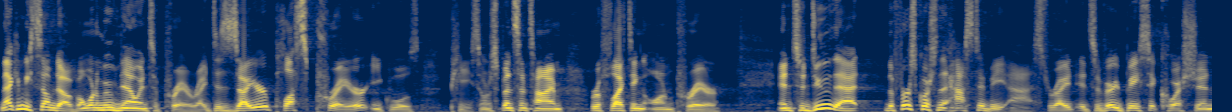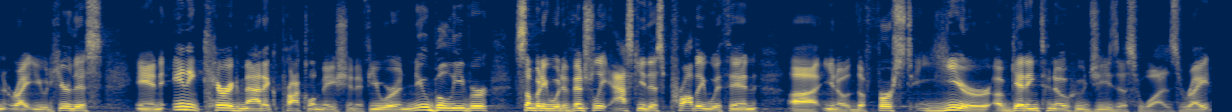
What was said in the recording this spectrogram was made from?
And that can be summed up. I want to move now into prayer, right? Desire plus prayer equals peace. I want to spend some time reflecting on prayer. And to do that, the first question that has to be asked, right? It's a very basic question, right? You would hear this in any charismatic proclamation. If you were a new believer, somebody would eventually ask you this, probably within, uh, you know, the first year of getting to know who Jesus was, right?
